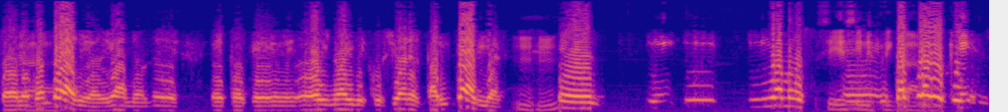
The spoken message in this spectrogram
todo lo contrario, digamos, de, porque hoy no hay discusiones paritarias. y, y, digamos, está claro que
